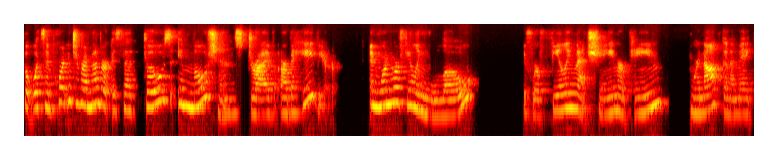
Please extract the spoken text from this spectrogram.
But what's important to remember is that those emotions drive our behavior. And when we're feeling low, if we're feeling that shame or pain, we're not going to make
